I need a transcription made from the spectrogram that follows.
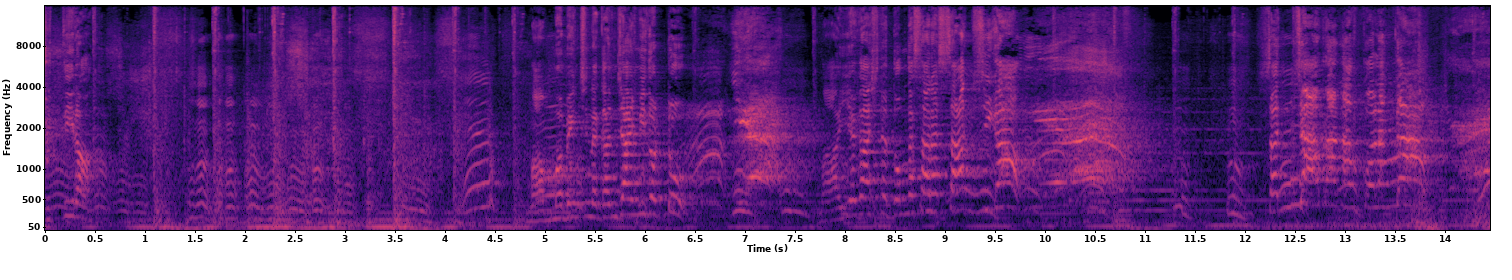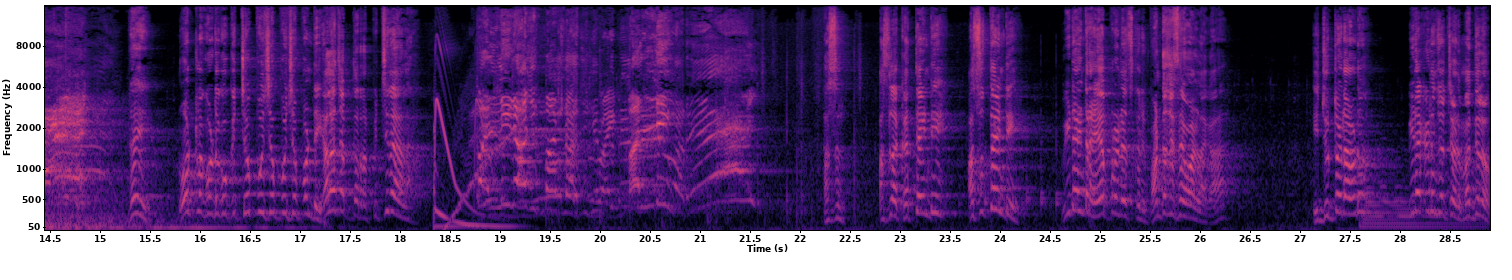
సుత్తిరా మా అమ్మ పెంచిన గంజాయి మీదొట్టు మా అయ్య కాసిన దొంగసార సాక్షిగా సచ్చావ్రా నా కొలంగా నోట్ల కొడుకు చెప్పు చెప్పు చెప్పండి. ఎలా చెప్తారా? పిచ్చిరా మళ్ళీ లాజిక్ మాట్లాడుతున్నాడు. మళ్ళీ. అసలు అసలు కత్తి ఏంటి వీడేంట్రా ఏప్రిల్ వేసుకొని వంట చేసేవాళ్ళగా ఈ జుట్టాడు వీడెక్కడి నుంచి వచ్చాడు మధ్యలో?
